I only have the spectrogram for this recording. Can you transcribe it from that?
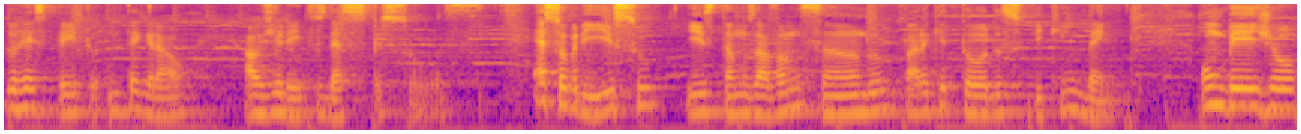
do respeito integral aos direitos dessas pessoas. É sobre isso e estamos avançando para que todos fiquem bem. Um beijo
